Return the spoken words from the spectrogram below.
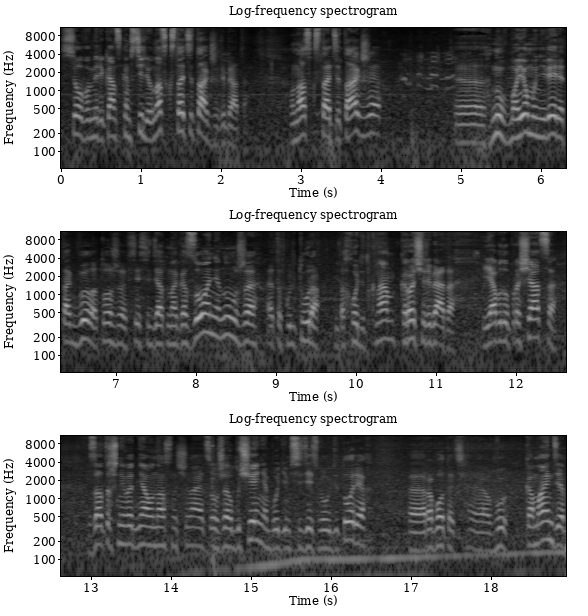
все в американском стиле. У нас, кстати, так же, ребята. У нас, кстати, так же Э, ну, в моем универе так было, тоже все сидят на газоне, ну, уже эта культура доходит к нам. Короче, ребята, я буду прощаться. С завтрашнего дня у нас начинается уже обучение, будем сидеть в аудиториях, работать э, в команде.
